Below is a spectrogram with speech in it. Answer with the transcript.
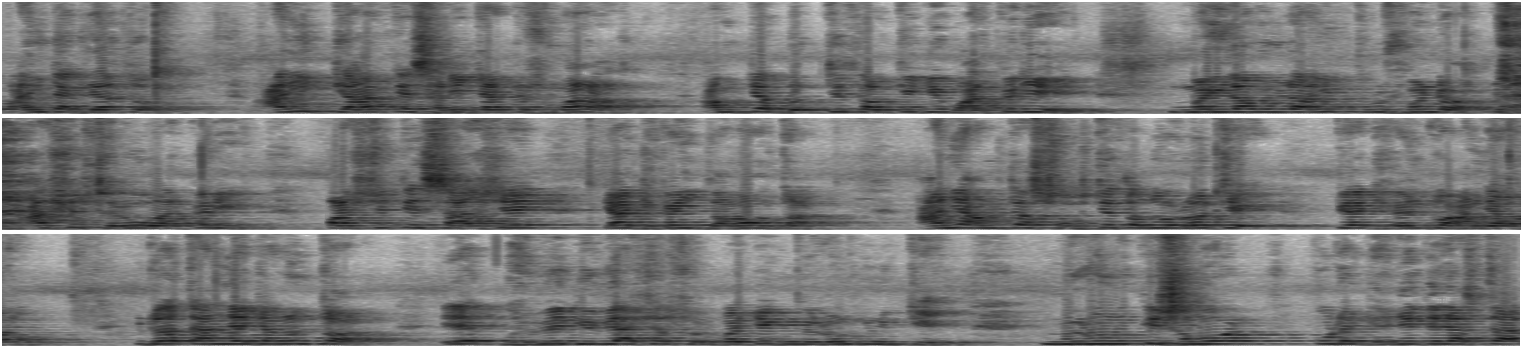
पाणी टाकलं जातं. आणि चार ते साडेचारच्या सुमारास आमच्या बत्तीस गावचे जे वारकरी आहे महिला मंडळ आणि पुरुष मंडळ असे सर्व वारकरी पाचशे ते सहाशे त्या ठिकाणी जमा होतात. आणि आमच्या संस्थेचा जो रथ आहे त्या ठिकाणी तो आणला जातो. रथ आणल्याच्यानंतर एक भव्य दिव्य अशा स्वरूपाची एक मिरवणूक निघते मिरवणुकीसमोर पुढे घेणेकरी असतात?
